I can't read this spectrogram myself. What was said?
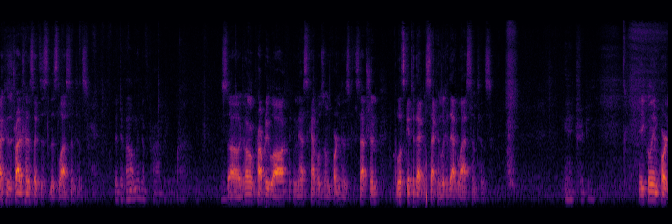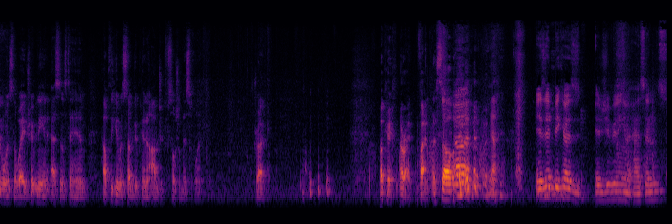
Okay, so try to translate this this last sentence. The development of property. Law. So development of property law in nascent capital is important to this conception. Let's get to that in a second. Look at that last sentence. In attributing. Equally important was the way attributing an essence to him helped the human subject become an object of social discipline. Try. Okay, all right, fine. So, Uh, yeah. Is it because attributing an essence,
